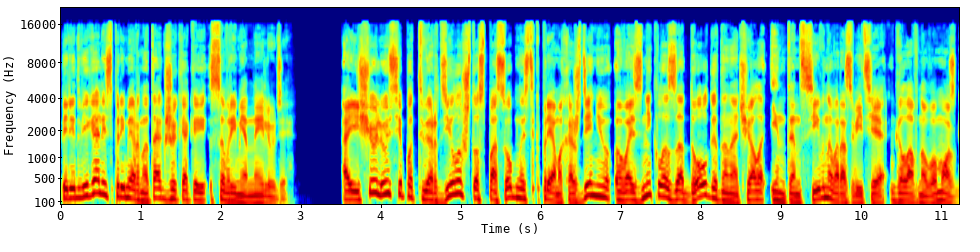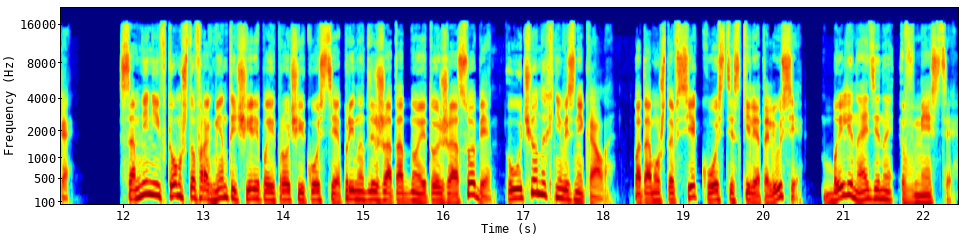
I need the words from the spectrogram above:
передвигались примерно так же, как и современные люди. А еще Люси подтвердила, что способность к прямохождению возникла задолго до начала интенсивного развития головного мозга. Сомнений в том, что фрагменты черепа и прочие кости принадлежат одной и той же особе, у ученых не возникало, потому что все кости скелета Люси были найдены вместе.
